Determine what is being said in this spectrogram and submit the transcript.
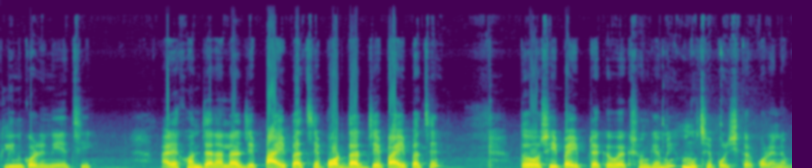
ক্লিন করে নিয়েছি। আর এখন জানালার যে পাইপ আছে, পর্দার যে পাইপ আছে, তো সেই পাইপটাকেও একসঙ্গে আমি মুছে পরিষ্কার করে নেব।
